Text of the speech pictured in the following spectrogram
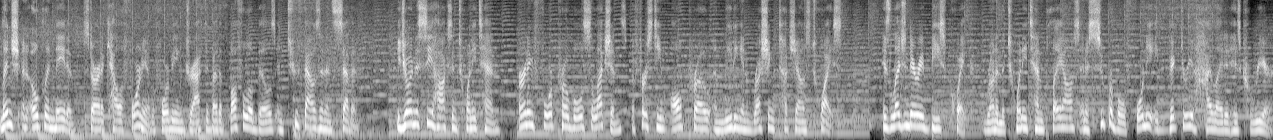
Lynch, an Oakland native, started at California before being drafted by the Buffalo Bills in 2007. He joined the Seahawks in 2010, earning four Pro Bowl selections, a first-team All-Pro, and leading in rushing touchdowns twice. His legendary Beast Quake run in the 2010 playoffs and a Super Bowl 48 victory highlighted his career.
